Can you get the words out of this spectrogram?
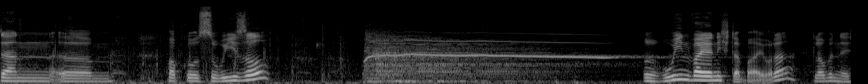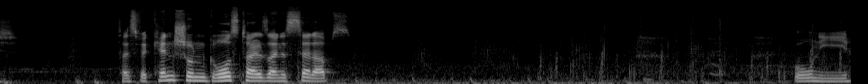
Dann ähm, Pop Goes the Weasel. Ruin war ja nicht dabei, oder? Ich glaube nicht. Das heißt, wir kennen schon einen Großteil seines Setups. Oni.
